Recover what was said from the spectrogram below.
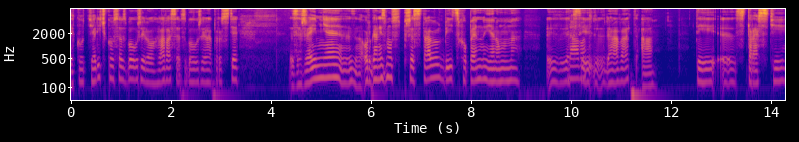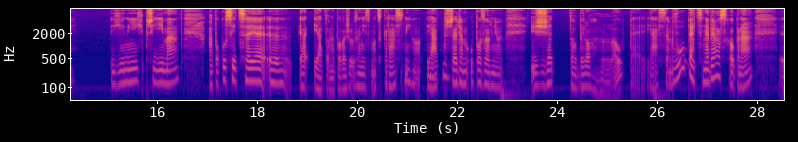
jako těličko se vzbouřilo, hlava se vzbouřila, prostě zřejmě organismus přestal být schopen jenom eh, jak dávat. si dávat a ty eh, strasti jiných přijímat a pokusit se je, eh, já, já to nepovažuji za nic moc krásného, já mm-hmm. předem upozorňuji, že to bylo hloupé. Já jsem vůbec nebyla schopná eh,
